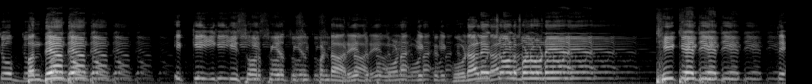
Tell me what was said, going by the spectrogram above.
ਤੇ ਉਹ ਬੰਦਿਆਂ ਤੋਂ 21 2100 ਰੁਪਏ ਤੁਸੀਂ ਭੰਡਾਰੇ ਚ ਪਵਾਉਣਾ ਇੱਕ ਗੋੜ ਵਾਲੇ ਚੌਲ ਬਣਾਉਣੇ ਆ। ਠੀਕ ਹੈ ਜੀ। ਤੇ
